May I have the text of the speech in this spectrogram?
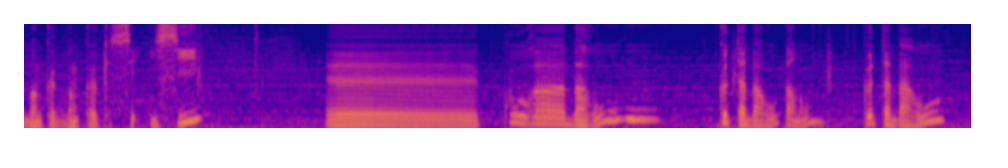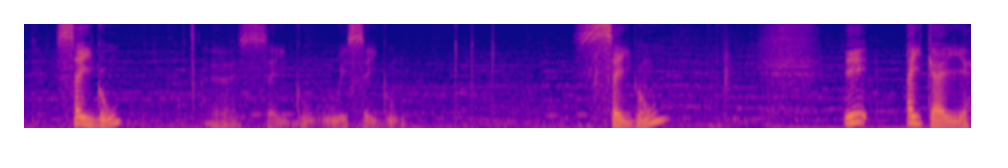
Bangkok, Bangkok, c'est ici. Euh, Kotabaru, pardon. Kotabaru, Saigon. Euh, Saigon, où est Saigon? Saigon. Et Aikai.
